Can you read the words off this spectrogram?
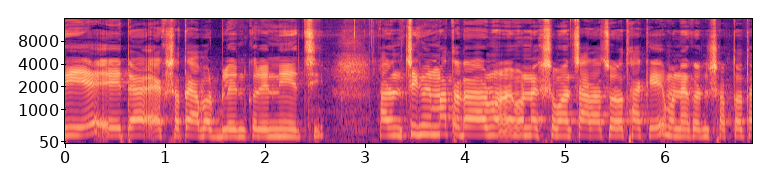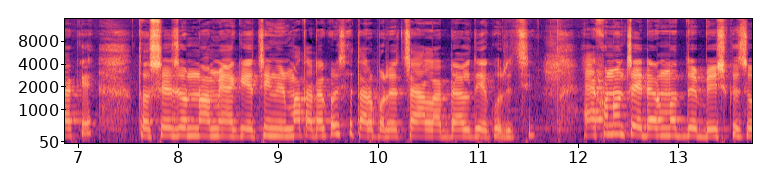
দিয়ে এটা একসাথে আবার ব্লেন্ড করে নিয়েছি। কারণ চিংড়ির মাথাটা অনেক সময় চাড়াচড়া থাকে, মনে করেন শক্ত থাকে। তো সেজন্য আমি আগে চিংড়ির মাথাটা করেছি, তারপরে চাল আর ডাল দিয়ে করেছি। এখন হচ্ছে এটার মধ্যে বেশ কিছু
